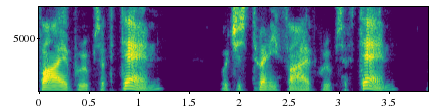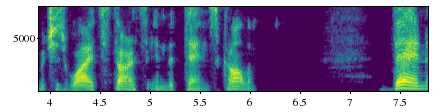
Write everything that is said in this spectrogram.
5 groups of 10, which is 25 groups of 10, which is why it starts in the tens column. Then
